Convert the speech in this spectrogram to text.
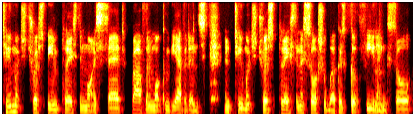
too much trust being placed in what is said rather than what can be evidenced, and too much trust placed in a social worker's gut feelings. So,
